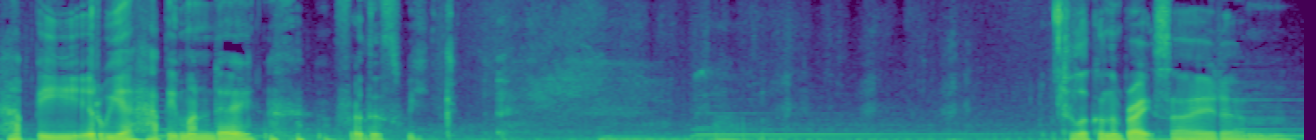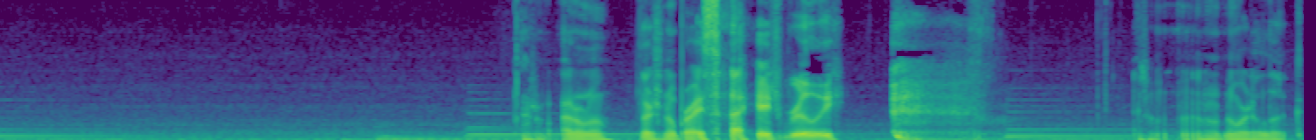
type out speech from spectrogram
Happy, it'll be a happy Monday for this week. to look on the bright side, um, I don't, I don't know. There's no bright side, really. I don't, I don't know where to look.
